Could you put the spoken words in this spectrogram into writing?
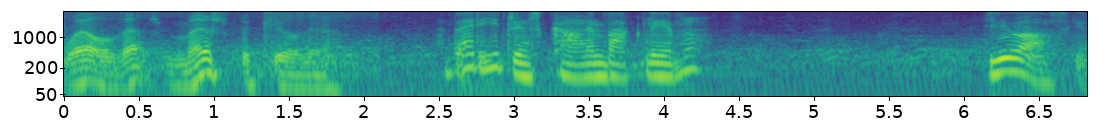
Well, that's most peculiar. I bet he drinks Carling label. You ask him.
